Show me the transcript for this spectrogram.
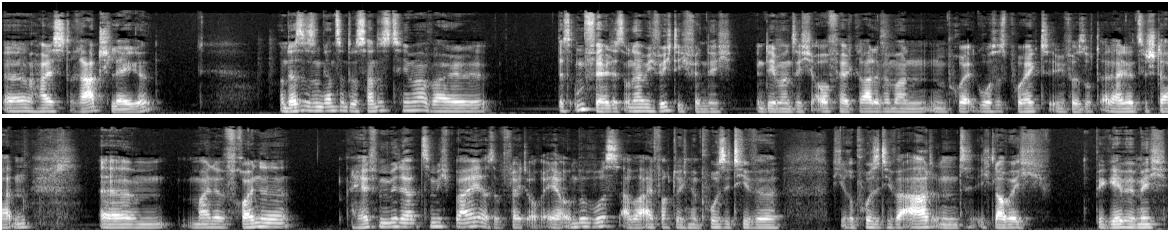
äh, heißt Ratschläge. Und das ist ein ganz interessantes Thema, weil das Umfeld ist unheimlich wichtig, finde ich, in dem man sich aufhält, gerade wenn man ein Projekt, großes Projekt irgendwie versucht, alleine zu starten. Ähm, meine Freunde helfen mir da ziemlich bei, also vielleicht auch eher unbewusst, aber einfach durch eine positive, durch ihre positive Art. Und ich glaube, ich begebe mich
